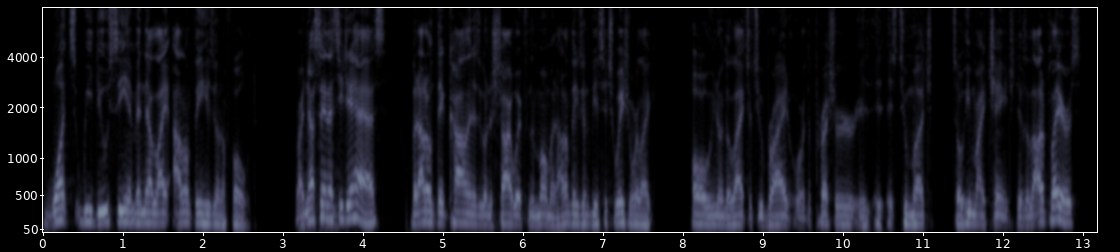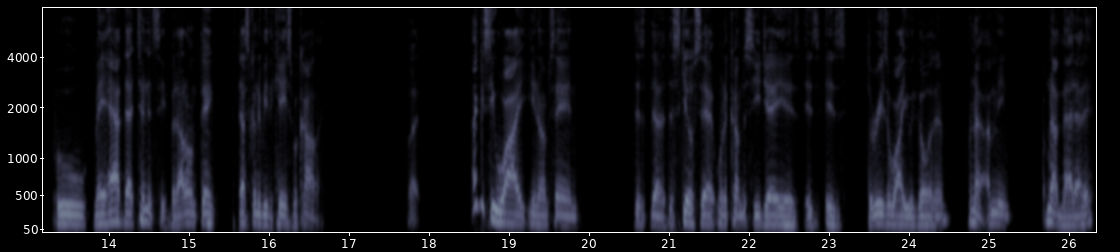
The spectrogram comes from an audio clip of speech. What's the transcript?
once we do see him in that light, I don't think he's going to fold. Right? Not saying that CJ has, but I don't think Colin is going to shy away from the moment. I don't think it's going to be a situation where like, oh, you know, the lights are too bright or the pressure is, is, is too much, so he might change. There's a lot of players who may have that tendency, but I don't think that's going to be the case with Colin. But I can see why, you know what I'm saying, the the, the skill set when it comes to CJ is is is the reason why you would go with him. I'm I mean, I'm not mad at it.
